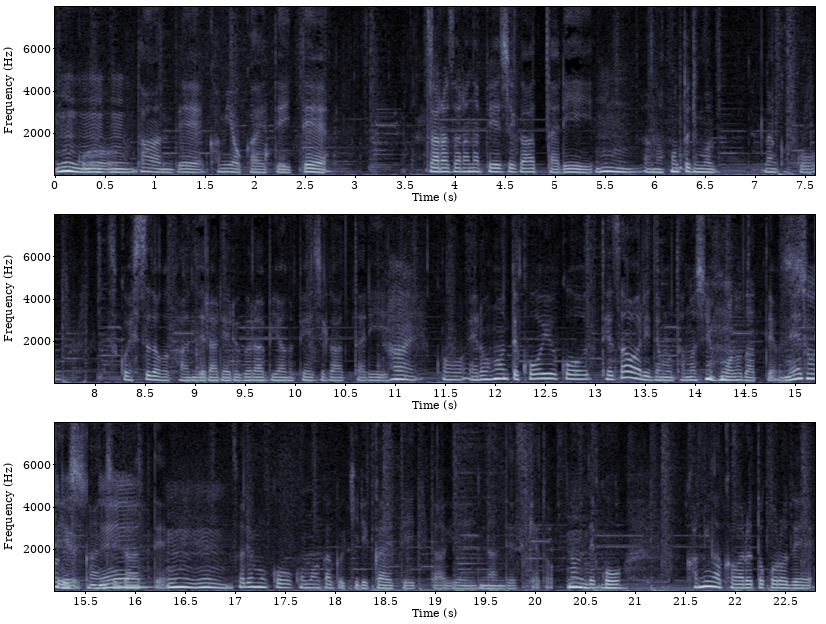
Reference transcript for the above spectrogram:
ターンで紙を変えていてザラザラなページがあったりうん。あの本当にもうなんかこう少し湿度が感じられるグラビアのページがあったり、はい、こうエロ本ってこういうこう手触りでも楽しむものだったよねっていう感じがあってうんうん。それもこう細かく切り替えていった原因なんですけど。なのでこう、紙が変わるところで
